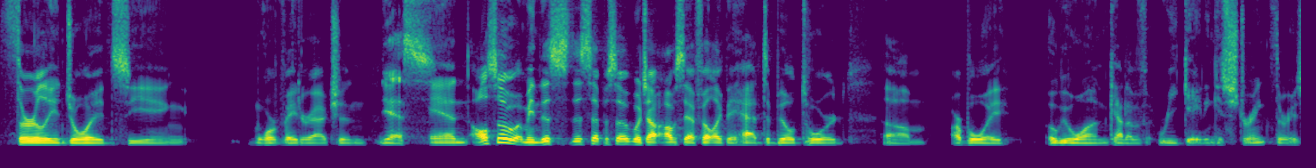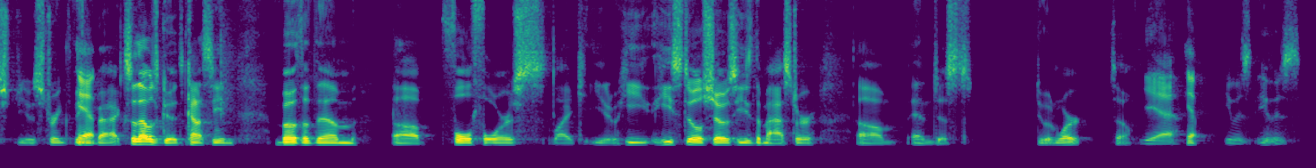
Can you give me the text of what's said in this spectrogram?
thoroughly enjoyed seeing more Vader action. Yes. And also, I mean, this this episode, which I, obviously I felt like they had to build toward um, our boy Obi Wan kind of regaining his strength or his you know, strength being Yeah. back. So that was good. Kind of seeing both of them uh, full force. Like you know, he he still shows he's the master um, and just doing work. So Yeah. Yep. He was. He was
